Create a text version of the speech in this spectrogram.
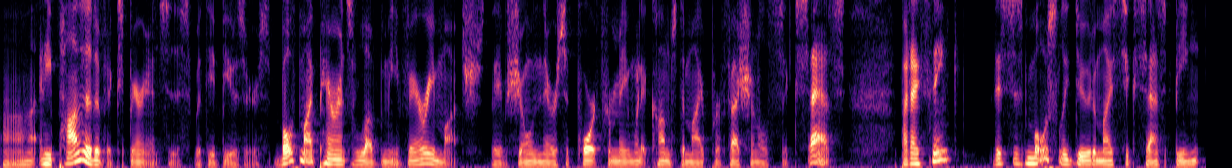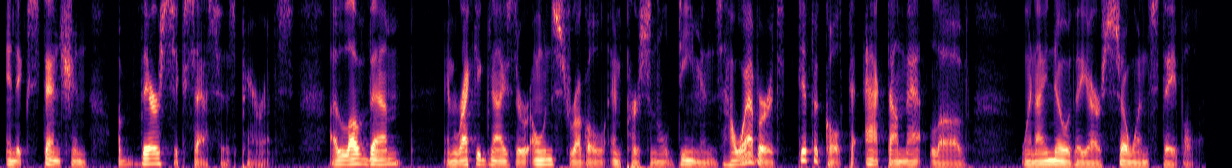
Uh, any positive experiences with the abusers? Both my parents loved me very much. They've shown their support for me when it comes to my professional success, but I think this is mostly due to my success being an extension of their success as parents. I love them and recognize their own struggle and personal demons. However, it's difficult to act on that love when I know they are so unstable.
